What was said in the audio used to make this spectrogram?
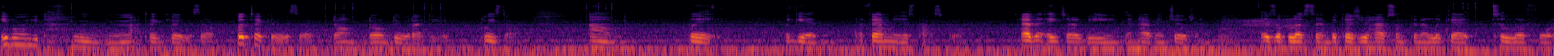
even when you're not taking care of yourself. But take care of yourself. Don't don't do what I did. Please don't. Um, but again, a family is possible. Having HIV and having children is a blessing because you have something to look at to live for.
